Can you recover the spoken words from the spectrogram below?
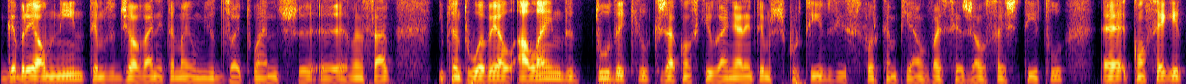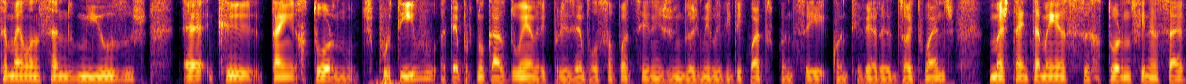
Gabriel Menino, temos o Giovanni também, um miúdo de 18 anos uh, avançado. E portanto, o Abel, além de tudo aquilo que já conseguiu ganhar em termos desportivos, e se for campeão vai ser já o sexto título, uh, consegue ir também lançando miúdos uh, que têm retorno desportivo, até porque no caso do Hendrick, por exemplo, ele só pode sair em junho de 2024 quando, sair, quando tiver 18 anos, mas tem também esse retorno financeiro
